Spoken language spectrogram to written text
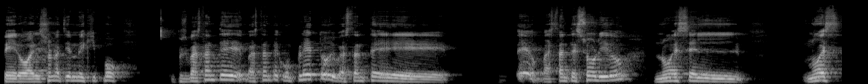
pero Arizona tiene un equipo pues bastante, bastante completo y bastante, eh, bastante sólido. No es el, no es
